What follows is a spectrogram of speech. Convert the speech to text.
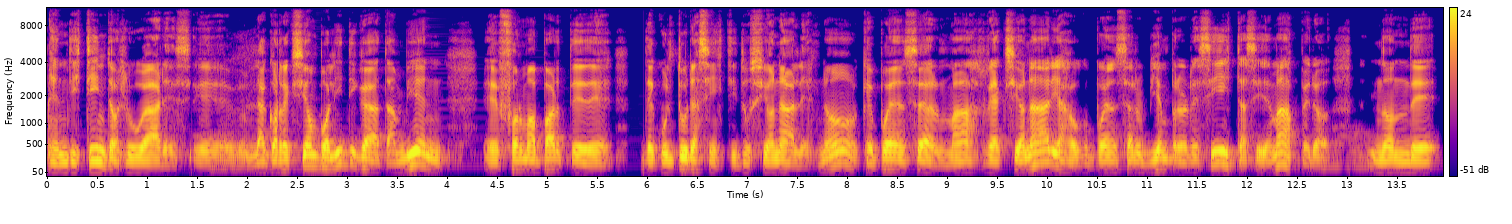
en distintos lugares. Eh, la corrección política también eh, forma parte de, de, culturas institucionales, ¿no? que pueden ser más reaccionarias o que pueden ser bien progresistas y demás, pero donde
